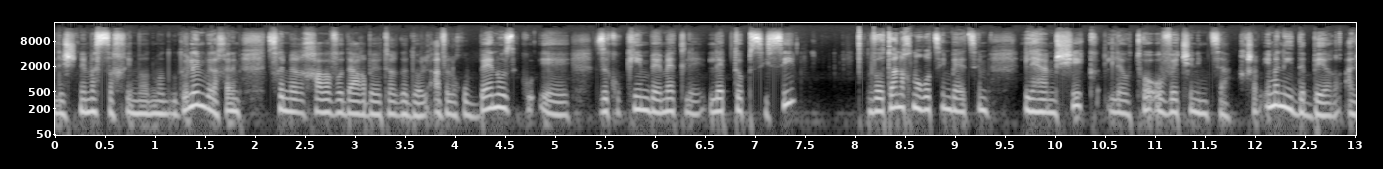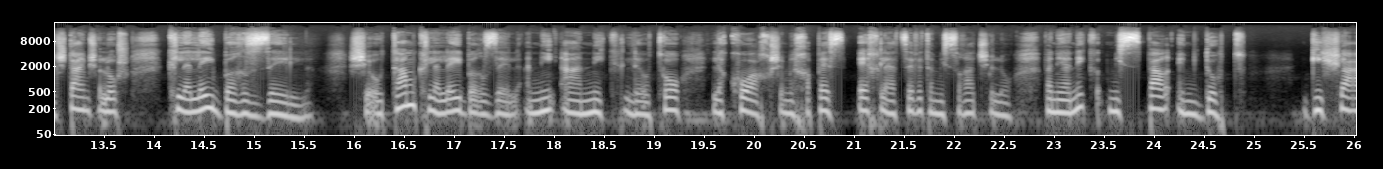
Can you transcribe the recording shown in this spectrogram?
לשני מסכים מאוד מאוד גדולים, ולכן הם צריכים מרחב עבודה הרבה יותר גדול. אבל רובנו אה, זקוקים באמת ללפטופ בסיסי. ואותו אנחנו רוצים בעצם להמשיק לאותו עובד שנמצא. עכשיו, אם אני אדבר על שתיים, שלוש כללי ברזל, שאותם כללי ברזל אני אעניק לאותו לקוח שמחפש איך לעצב את המשרד שלו, ואני אעניק מספר עמדות גישה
